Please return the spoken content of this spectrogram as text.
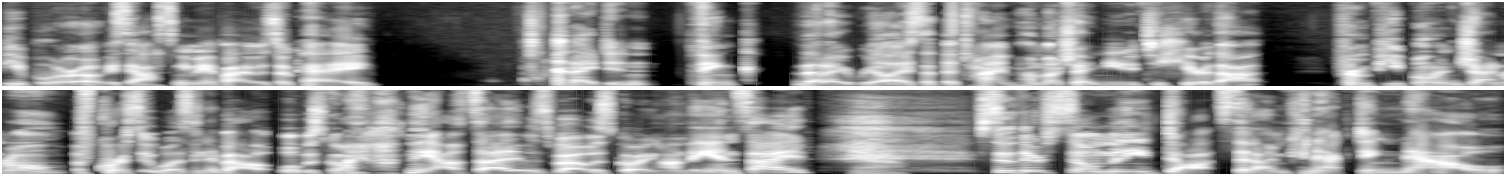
people were always asking me if I was okay. And I didn't think that I realized at the time how much I needed to hear that from people in general. Of course, it wasn't about what was going on the outside, it was about what was going on the inside. Yeah. So there's so many dots that I'm connecting now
